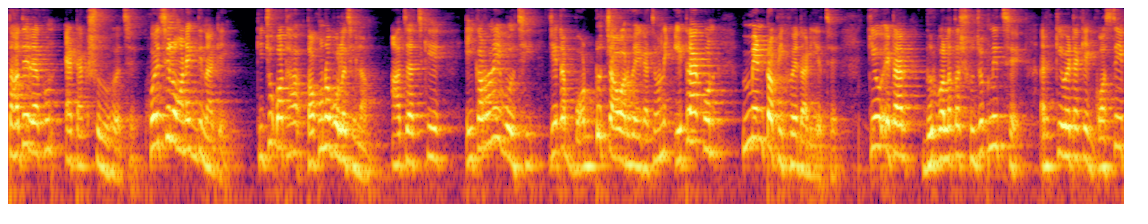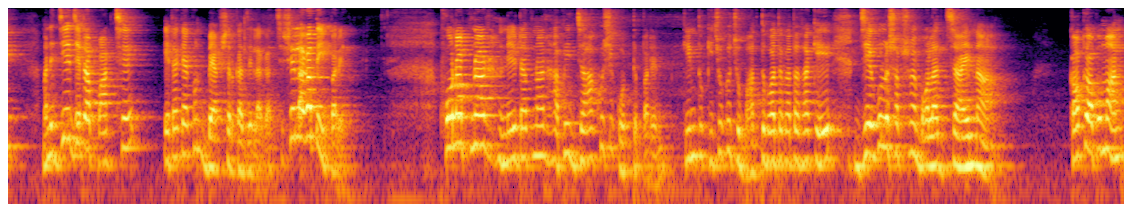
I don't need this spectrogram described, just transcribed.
তাদের এখন অ্যাটাক শুরু হয়েছে। হয়েছিল অনেক দিন আগেই কিছু কথা তখনও বলেছিলাম। আজ আজকে এই কারণেই বলছি যে এটা বড্ড চাওয়ার হয়ে গেছে। মানে এটা এখন মেন টপিক হয়ে দাঁড়িয়েছে। কেউ এটার দুর্বলতার সুযোগ নিচ্ছে আর কেউ এটাকে গসিপ মানে যে যেটা পারছে, এটাকে এখন ব্যবসার কাজে লাগাচ্ছে। সে লাগাতেই পারে। ফোন আপনার, নেট আপনার, আপনি যা খুশি করতে পারেন। কিন্তু কিছু কিছু বাধ্যবাধকতা থাকে যেগুলো সবসময় বলা যায় না। কাউকে অপমান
